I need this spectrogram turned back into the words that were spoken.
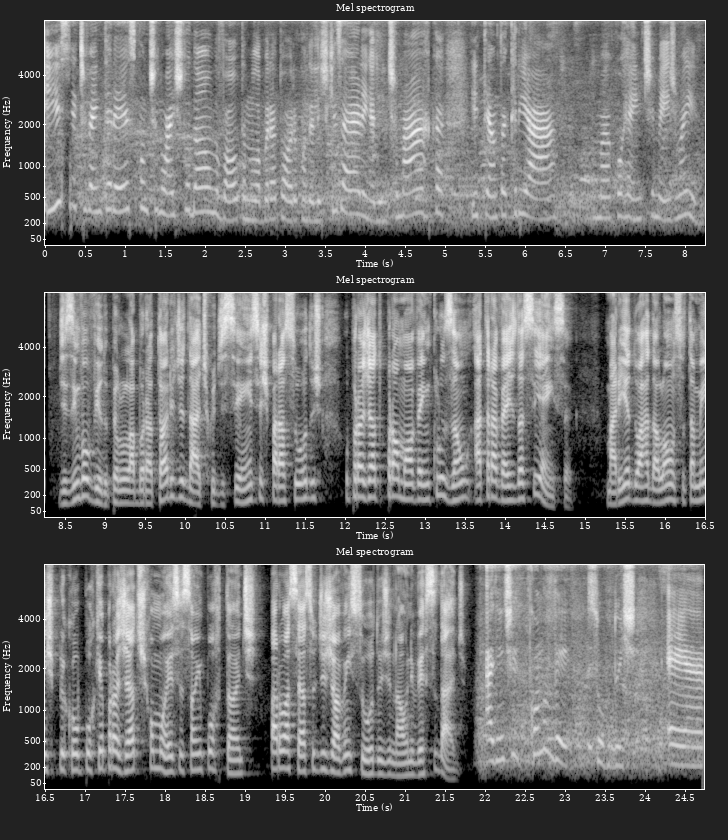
E se tiver interesse, continuar estudando, volta no laboratório quando eles quiserem, a gente marca e tenta criar uma corrente mesmo aí. Desenvolvido pelo Laboratório Didático de Ciências para Surdos, o projeto promove a inclusão através da ciência. Maria Eduarda Alonso também explicou por que projetos como esse são importantes para o acesso de jovens surdos na universidade. A gente, quando vê surdos é,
